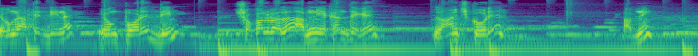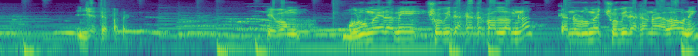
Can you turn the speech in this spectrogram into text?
এবং রাতের ডিনার এবং পরের দিন সকালবেলা আপনি এখান থেকে লাঞ্চ করে আপনি যেতে পারেন। এবং রুমের আমি ছবি দেখাতে পারলাম না, কেন রুমের ছবি দেখানো অ্যালাউ নেই।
